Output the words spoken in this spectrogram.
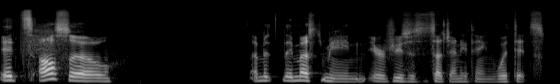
it's also I mean, they must mean it refuses to touch anything with its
